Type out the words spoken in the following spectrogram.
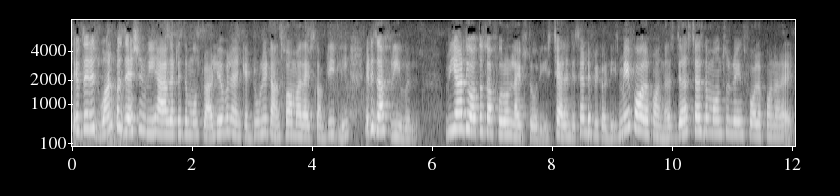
If there is one possession we have that is the most valuable and can truly transform our lives completely, it is our free will. We are the authors of our own life stories. Challenges and difficulties may fall upon us just as the monsoon rains fall upon our head.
